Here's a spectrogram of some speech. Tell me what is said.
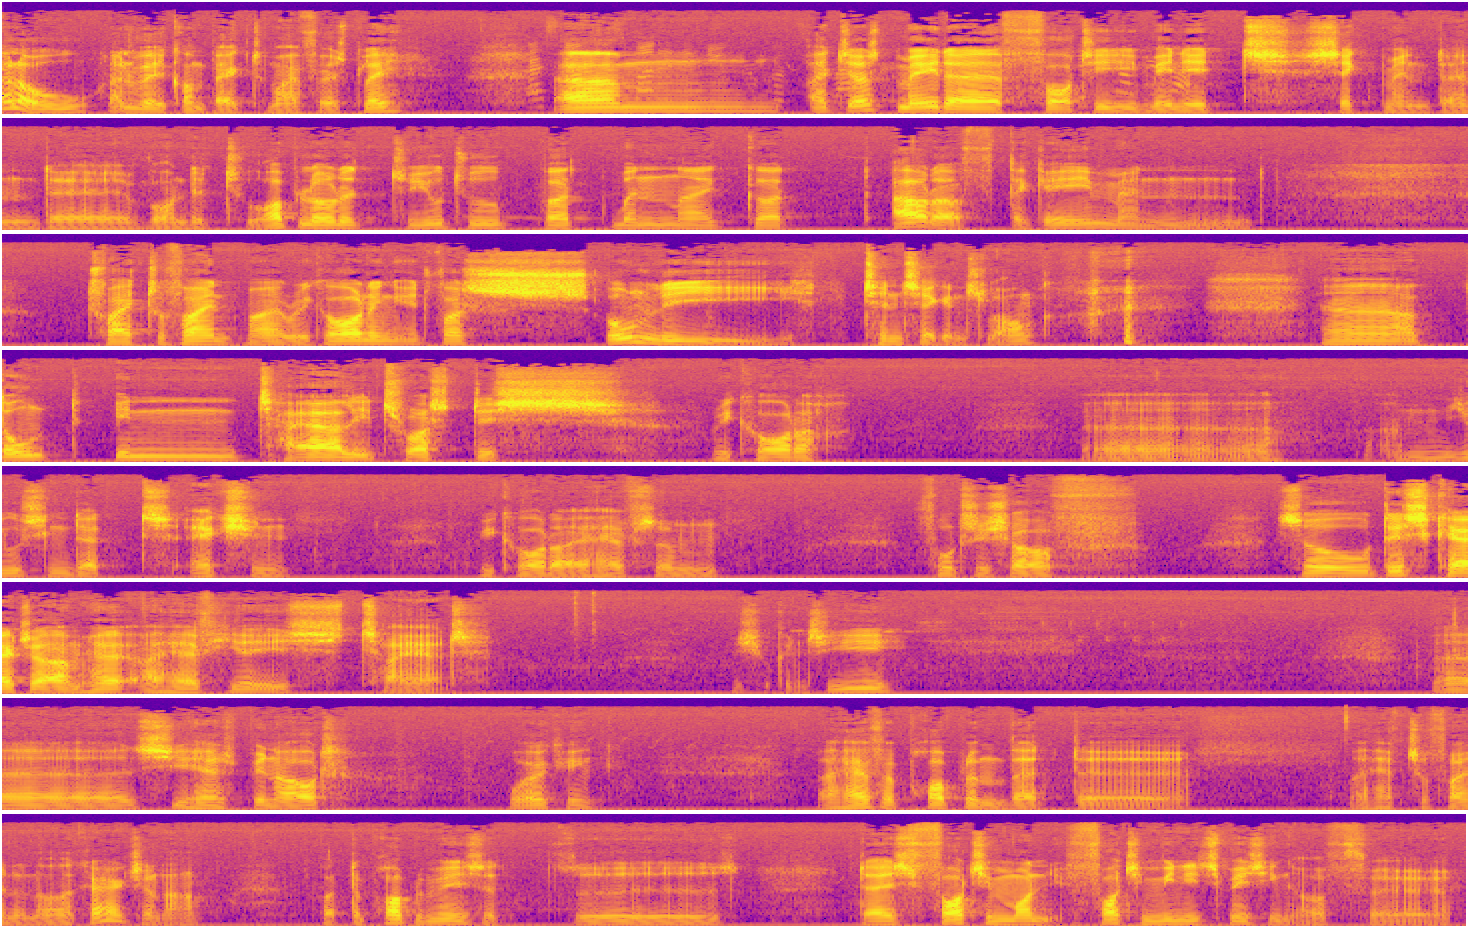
Hello and welcome back to my first play. Um, I just made a 40 minute segment and uh, wanted to upload it to YouTube, but when I got out of the game and tried to find my recording, it was only 10 seconds long. uh, I don't entirely trust this recorder. Uh, I'm using that action recorder. I have some footage of. So this character I'm ha I have here is tired, as you can see. Uh, she has been out working. I have a problem that uh, I have to find another character now. But the problem is that uh, there is 40, 40 minutes missing of uh,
